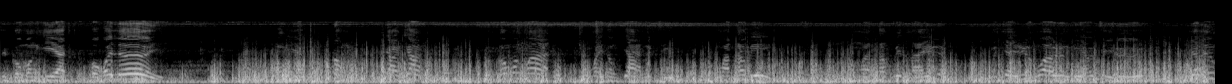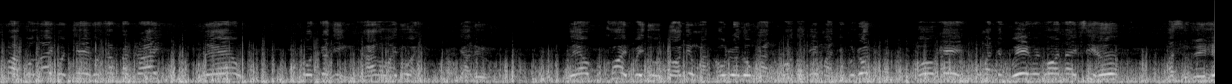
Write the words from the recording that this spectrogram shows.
ซึ่งของบางเอียดบอกไว้เลยบางเอีย่างต้องจ้างช่างส่วนของบางมาไม่ต้องจ้างนักสิมาทำเองมาทำเป็นหลายเรื่องไม่ใช่เรื่องว่าเรื่องเดียวสิเอออย่าลืมฝากกดไลค์กดแชร์กดซับสไครต์แล้วกดกระดิ่งค้างเอาไว้ด้วย อย่าลืม แล้วค่อยไปดูตอนที่มันเอาเรือลงกันเพราะตอนนี้มันอยู่บนรถโอเคมันจะเบรกไว้ก่อนในสิเฮออาสุริเฮ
